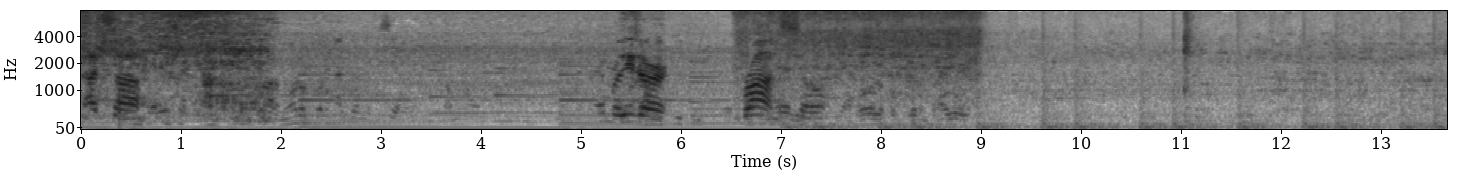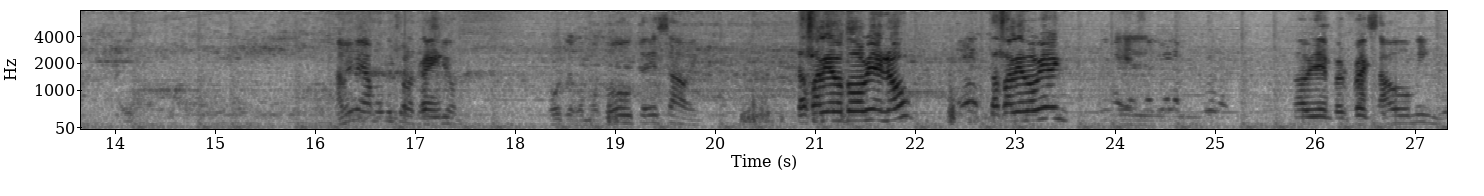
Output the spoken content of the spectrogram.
That's uh, remember these are bronze, so A mí me llamó mucho la atención, porque como todos ustedes saben... Está saliendo todo bien, ¿no? ¿Está saliendo bien? El, Está bien, perfecto. sábado domingo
